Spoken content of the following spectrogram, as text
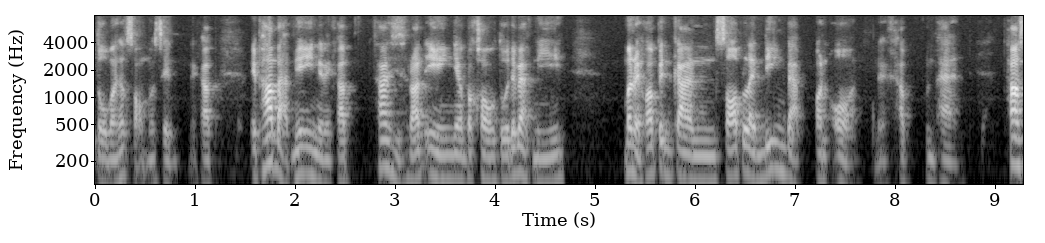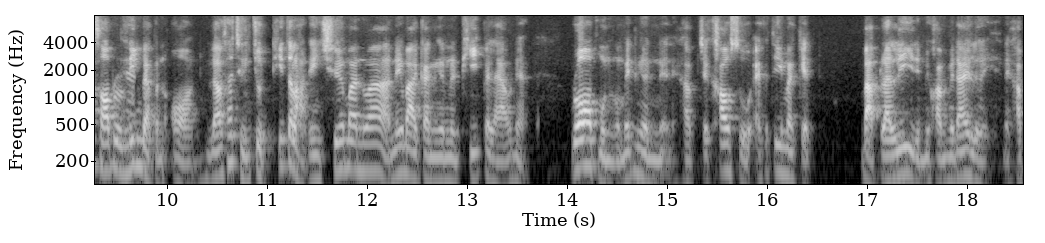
โตมาสักสองเปอร์เซ็นต์นะครับไอ้ภาพแบบนี้เองเนี่ยนะครับถ้าสหรัฐเองยังประคองตัวได้แบบนี้ มันหมายความเป็นการ soft landing แบบอ่อนๆนะครับคุณแพนถ้า soft landing แบบอ่อนๆแล้วถ้าถึงจุดที่ตลาดเองเชื่อมั่นว่านโยบายการเงินมัน peak ไปแล้วเนี่ยรอบหมุนของเม็ดเงินเนี่ยนะครับจะเข้าสู่ equity market แบบลาลี่เนี่ยมีความเป็นไปได้เลยนะครับ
